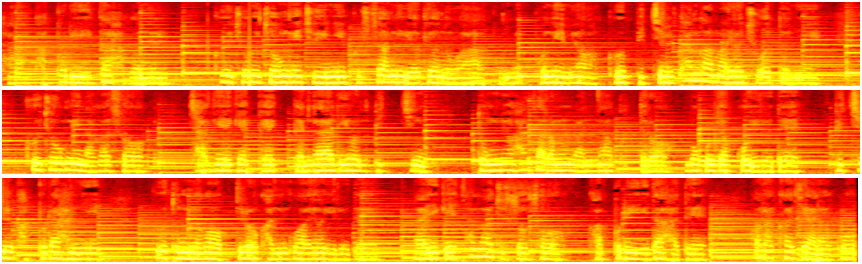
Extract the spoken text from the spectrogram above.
다 갚으리이까 하거늘 그, 종- 그 종의 주인이 불쌍히 여겨 놓아 보내- 보내며 그 빚을 탕감하여 주었더니 그 종이 나가서 자기에게 백 데나리온 빚진 동료 한 사람을 만나 붙들어 목을 잡고 이르되 빚을 갚으라 하니 그 동료가 엎드려 간구하여 이르되 나에게 참아 주소서 갚으리이다 하되 허락하지 않고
